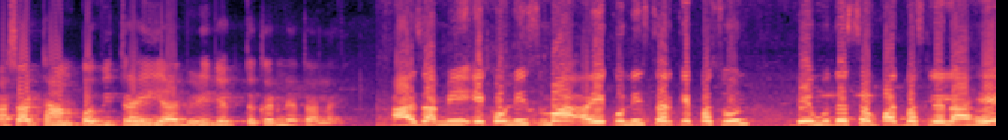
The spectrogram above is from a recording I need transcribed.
असा ठाम पवित्राही यावेळी व्यक्त करण्यात आलाय. आज आम्ही एकोणीस मा एकोणीस तारखेपासून बेमुदत संपात बसलेला आहे.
